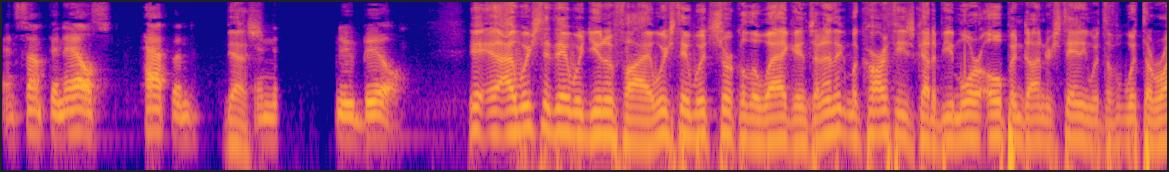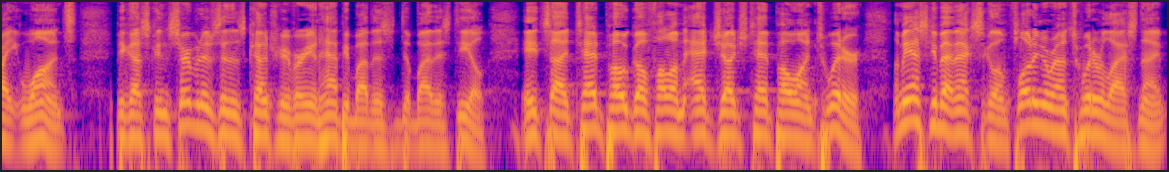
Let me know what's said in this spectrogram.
and something else happened yes. in the new bill. I wish that they would unify. I wish they would circle the wagons, and I think McCarthy's got to be more open to understanding what the what the right wants, because conservatives in this country are very unhappy by this by this deal. It's uh, Ted Poe. Go follow him at Judge Ted Poe on Twitter. Let me ask you about Mexico. I'm floating around Twitter last night.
